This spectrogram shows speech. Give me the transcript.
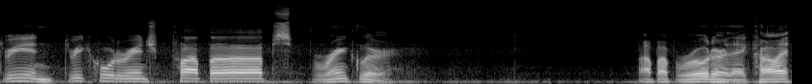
three and three quarter inch pop-up sprinkler. Pop-up rotor they call it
